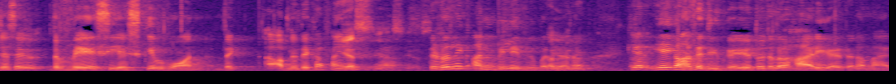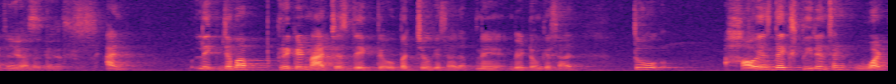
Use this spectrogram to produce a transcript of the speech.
जैसे the way CSK won like आपने देखा final Yes, yes, yes. That was like unbelievable you know Unbelievable. यार ये कहाँ से जीत गए? ये तो चलो हार ही गए थे ना मैच. एंड लाइक जब आप क्रिकेट मैचेस देखते हो बच्चों के साथ अपने बेटों के साथ तो how is the experience and what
